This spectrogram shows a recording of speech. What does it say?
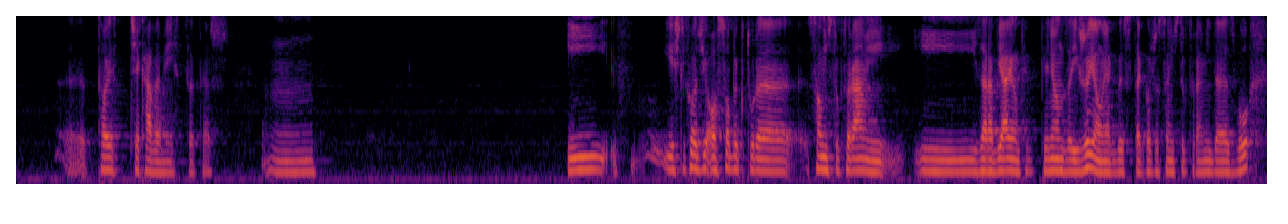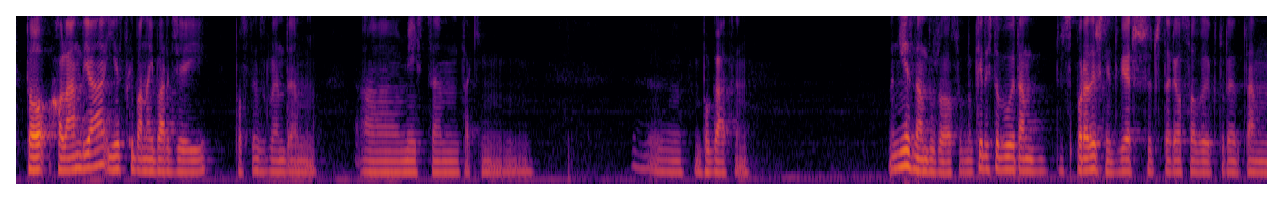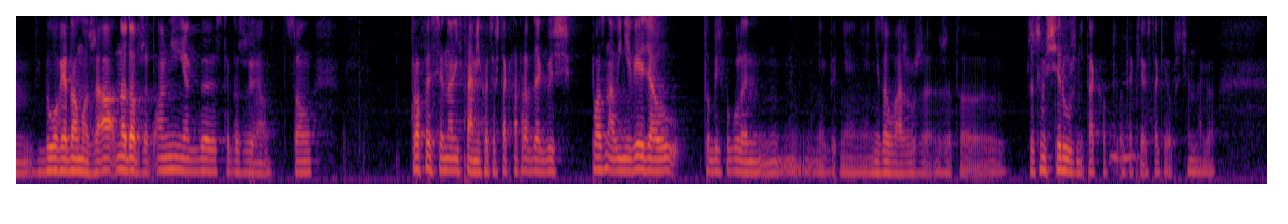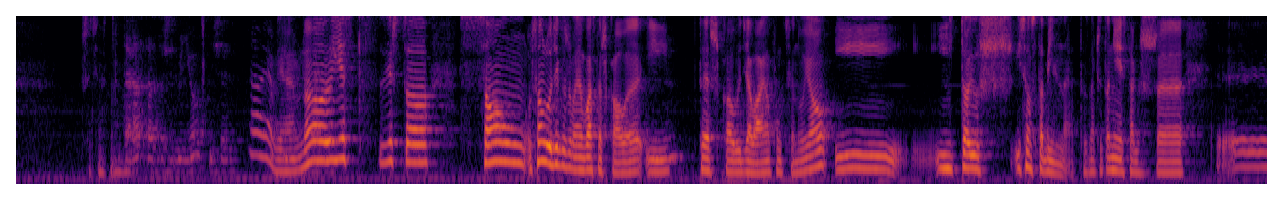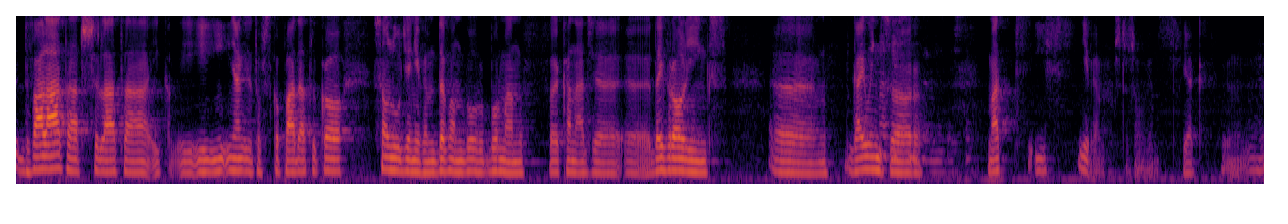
e, to jest ciekawe miejsce też. Mm. I jeśli chodzi o osoby, które są instruktorami i zarabiają pi- pieniądze i żyją jakby z tego, że są instruktorami DSW, to Holandia jest chyba najbardziej pod tym względem e, miejscem takim bogatym. No nie znam dużo osób. No kiedyś to były tam sporadycznie dwie, trzy, cztery osoby, które tam było wiadomo, że a, no dobrze, oni jakby z tego żyją. Są profesjonalistami, chociaż tak naprawdę jakbyś poznał i nie wiedział, to byś w ogóle jakby nie, nie, nie zauważył, że, że to że czymś się różni, tak? Od, od Mhm. jakiegoś takiego przeciętnego. Przeciętnego. Teraz, teraz to się zmieniło? W sensie, No ja wiem. No jest, wiesz co, są, są ludzie, którzy mają własne szkoły i Mhm. te szkoły działają, funkcjonują i, i to już i są stabilne. To znaczy to nie jest tak, że y, dwa lata, trzy lata i, i, i nagle to wszystko pada, tylko są ludzie, nie wiem, Devon Bur Burman w Kanadzie, y, Dave Rawlings, y, Guy Windsor, tak? Matt i nie wiem, szczerze mówiąc, jak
